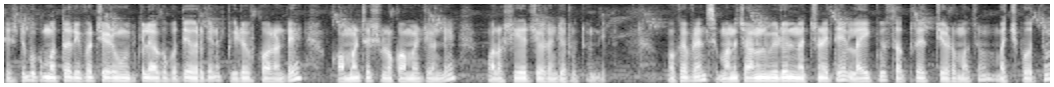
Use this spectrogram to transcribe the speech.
టెక్స్ట్ బుక్ మొత్తం రిఫర్ చేయడం ఓపిక లేకపోతే ఎవరికైనా పీడిఎఫ్ కావాలంటే కామెంట్ సెక్షన్లో కామెంట్ చేయండి. వాళ్ళకి షేర్ చేయడం జరుగుతుంది. ఓకే ఫ్రెండ్స్ మన ఛానల్ వీడియోలు నచ్చినట్లయితే లైక్ సబ్స్క్రైబ్ చేయడం మాత్రం మర్చిపోవద్దు.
